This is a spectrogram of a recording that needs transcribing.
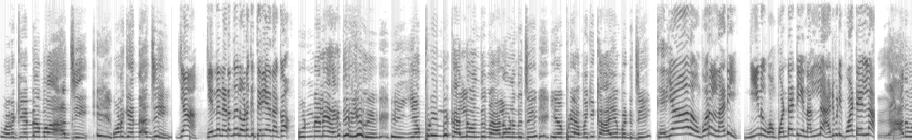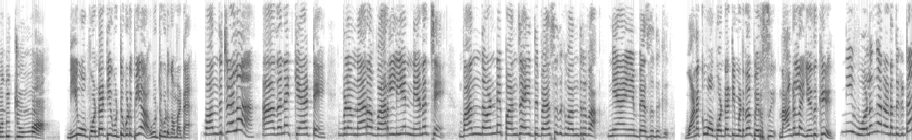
உனக்கு என்னப்பா ஆச்சு? உனக்கு என்ன ஆச்சு ஏன் என்ன நடந்ததுன்னு உனக்கு தெரியாதாக்கா? உண்மையிலே எனக்கு தெரியாது. எப்படி இந்த கல்லு வந்து மேல விழுந்துச்சு எப்படி அம்மைக்கு காயம் பட்டுச்சு? தெரியாத போற நடி. நீனு உன் பொண்டாட்டிய நல்ல அடிப்படி போட்டேல்ல? அது வந்து சும்மா. நீ உன் பொண்டாட்டிய விட்டு கொடுப்பியா? விட்டு கொடுக்க மாட்டேன். வந்துட்டாளா? அதானே கேட்டேன். இவ்வளவு நேரம் வரலையேன்னு நினைச்சேன். வந்த உடனே பஞ்சாயத்து பேசுறதுக்கு வந்துருவா. நியாயம் பேசுறதுக்கு. உனக்கு உன் பொண்டாட்டி மட்டும் தான் பெருசு. நாங்கெல்லாம் எதுக்கு? நீ ஒழுங்கா நடந்துக்கிட்டா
